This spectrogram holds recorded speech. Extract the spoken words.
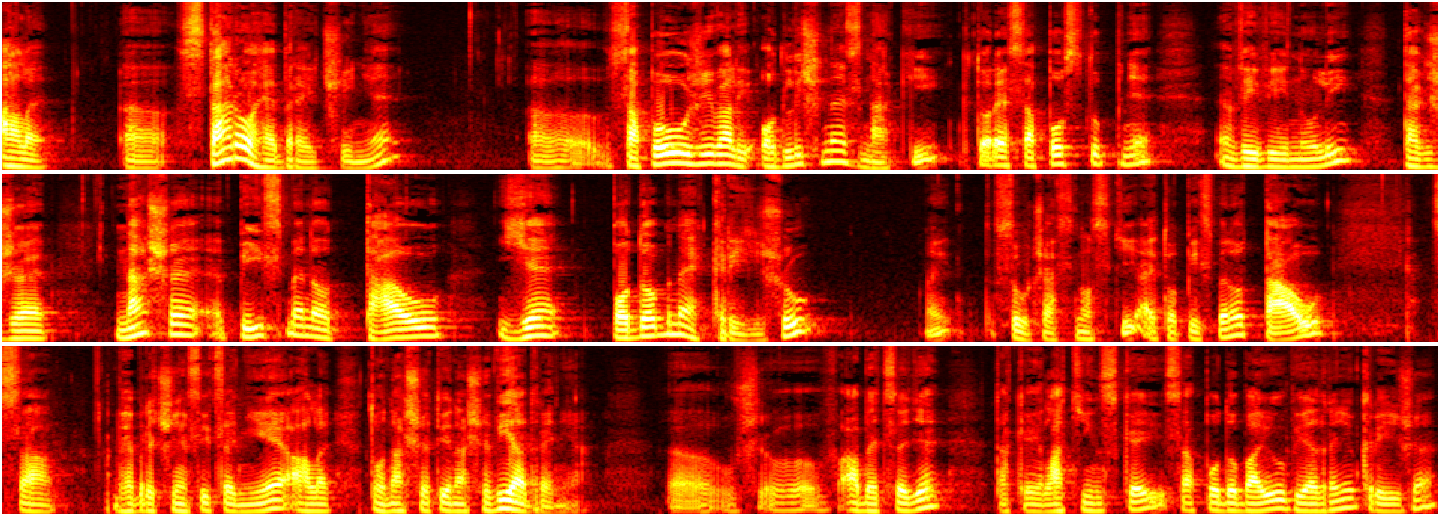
Ale v starohebrejčine e, sa používali odlišné znaky, ktoré sa postupne vyvinuli, takže naše písmeno tau je podobné krížu, v súčasnosti aj to písmeno tau sa v hebrečine síce nie, ale to naše, tie naše vyjadrenia e, už v abecede, takej latinskej, sa podobajú vyjadreniu kríže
